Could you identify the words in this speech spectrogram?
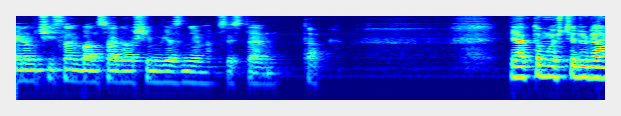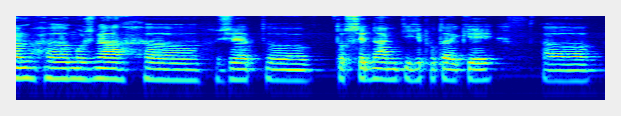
jenom číslem bance a dalším vězněm v systému. Tak. Já k tomu ještě dodám eh, možná, eh, že to sjednání té hypotéky eh,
